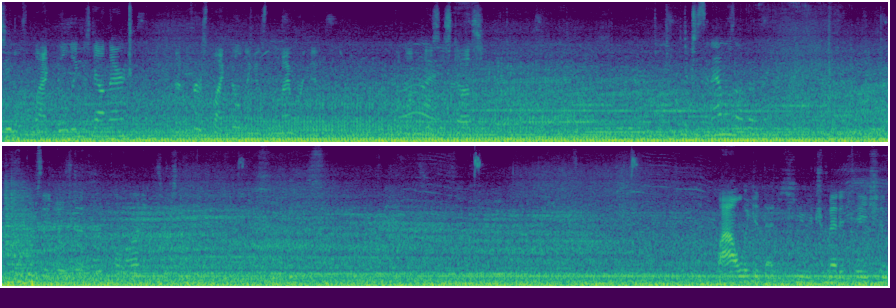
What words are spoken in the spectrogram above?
See those black buildings down there? That first black building is the one I work in. The one closest to us. which is an Amazon building. Usually goes or something. Wow, look at that huge meditation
